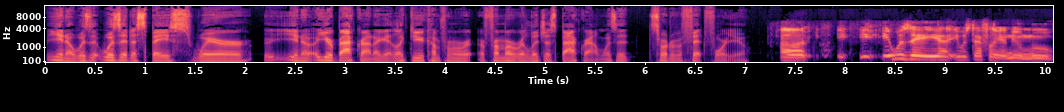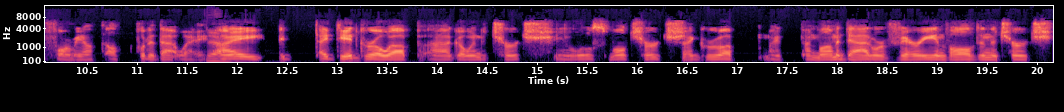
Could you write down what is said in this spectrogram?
you know, was it was it a space where you know your background? I get like, do you come from a, from a religious background? Was it sort of a fit for you? Uh, it, it was a, uh, it was definitely a new move for me. I'll, I'll put it that way. Yeah. I, I, I did grow up, uh, going to church in a little small church. I grew up, my, my mom and dad were very involved in the church.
